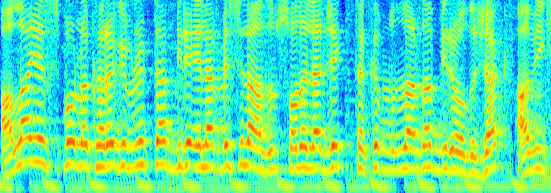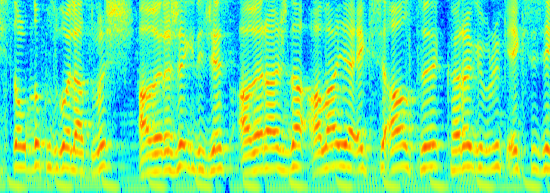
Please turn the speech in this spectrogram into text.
Alanya Spor'la Karagümrük'ten biri elenmesi lazım. Son elenecek takım bunlardan biri olacak. Abi ikisi de 19 gol atmış. Averaja gideceğiz. Averajda Alanya eksi 6, Karagümrük eksi 8.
